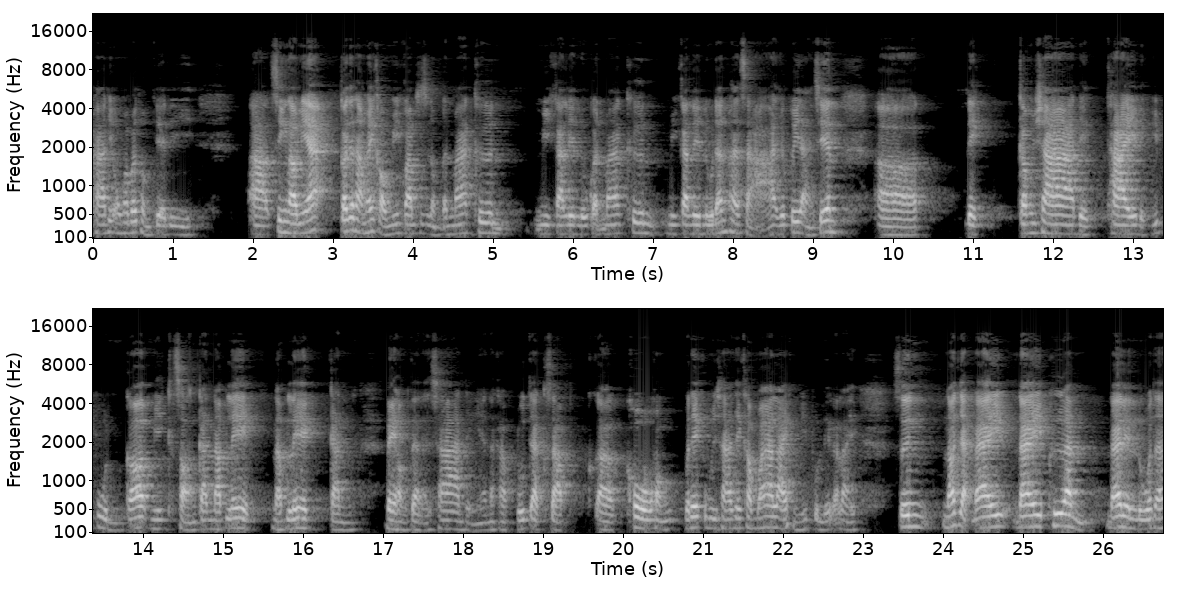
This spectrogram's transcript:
พระที่องค์พระปฐมเจดีย์สิ่งเหล่านี้ก็จะทำให้เขามีความสนิทสนมกันมากขึ้น มีการเรียนรู้กันมากขึ้น มีการเรียนรู้ด้านภาษายกตัวอย่างเช่นเเด็กกัมพูชา เด็กไทย เด็กญี่ปุ่น ก็มีสอนการนับเลข นับเลขกันในของแต่ละชาติอย่างเงี้ยนะครับ รู้จักศัพท์โคของประเทศกัมพูชาใช้คำว่าอะไรของญี่ปุ่นเรียกอะไร ซึ่งนอกจากได้ได้เพื่อนได้เรียนรู้วัฒน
